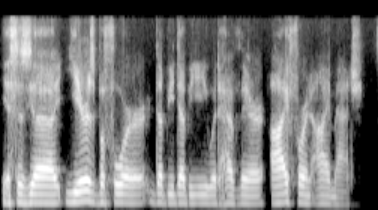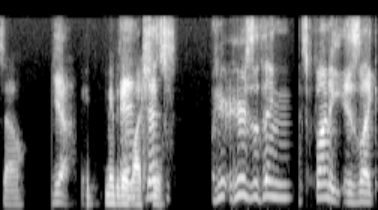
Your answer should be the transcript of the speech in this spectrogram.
This is uh, years before WWE would have their eye for an eye match. So yeah, maybe they watched this. Here, here's the thing that's funny is like,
